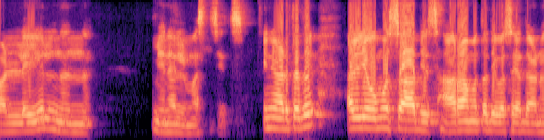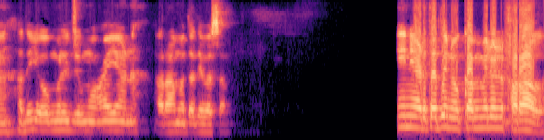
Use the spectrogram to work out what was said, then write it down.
പള്ളിയിൽ നിന്ന് മിനൽ മസ്ജിദ്. ഇനി അടുത്തത് അൽ യോമു സാദിസ് ആറാമത്തെ ദിവസം ഏതാണ്? അത് യോമുൽ ജുമുഅയാണ് ആറാമത്തെ ദിവസം. ഇനി അടുത്തത് നുക്കമ്മിലുൽ ഫറാവ്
